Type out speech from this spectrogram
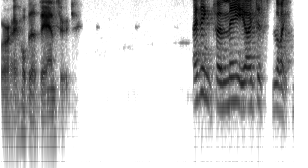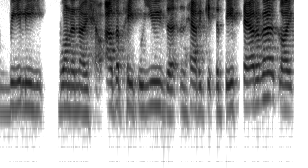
Or I hope that's answered. I think for me, I just like really want to know how other people use it and how to get the best out of it. Like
